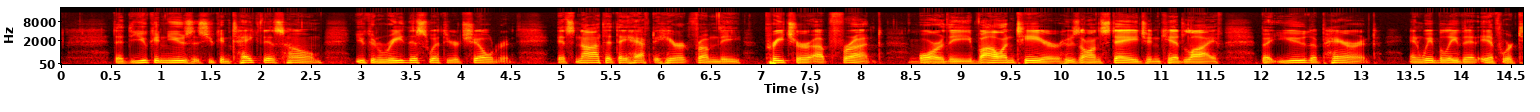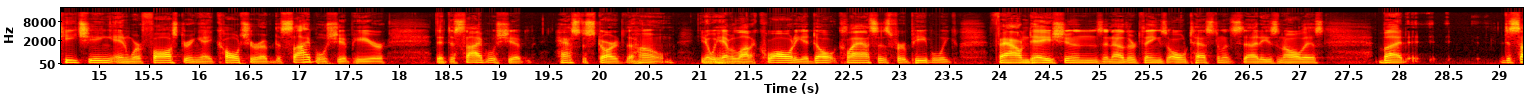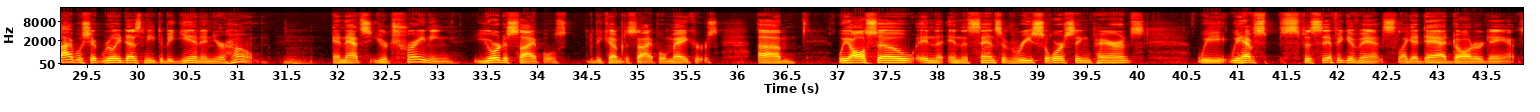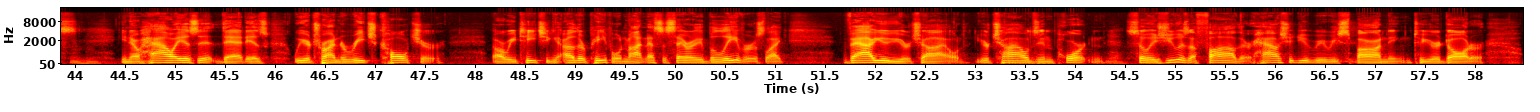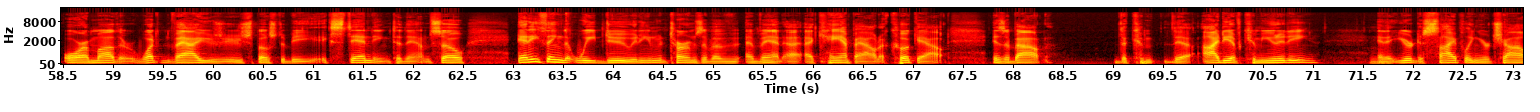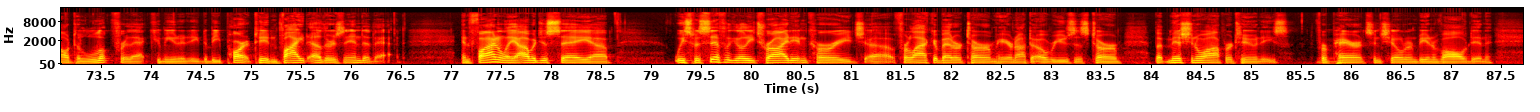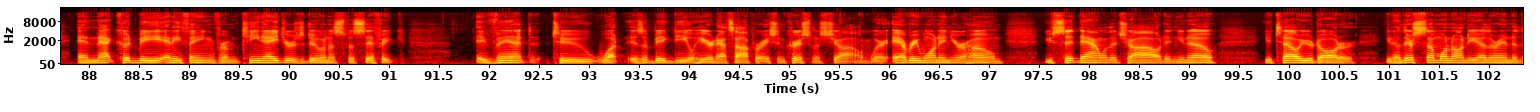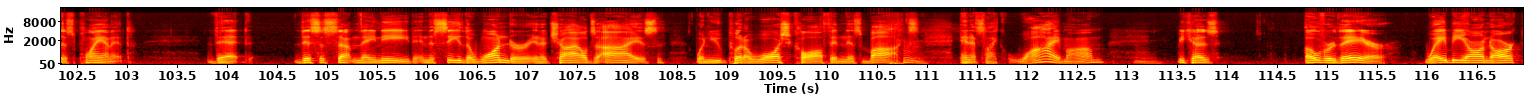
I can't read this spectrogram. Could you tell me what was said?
that you can use this. You can take this home. You can read this with your children. It's not that they have to hear it from the preacher up front mm-hmm. or the volunteer who's on stage in Kid Life, but you, the parent. And we believe that if we're teaching and we're fostering a culture of discipleship here, that discipleship has to start at the home. You know, we have a lot of quality adult classes for people, we, foundations and other things, Old Testament studies and all this. But discipleship really does need to begin in your home. And that's you're training your disciples to become disciple makers. Um, we also, in the in the sense of resourcing parents, we we have specific events like a dad daughter dance. Mm-hmm. You know, how is it that is we are trying to reach culture? Are we teaching other people, not necessarily believers, like value your child? Your child's important. Yeah. So, as you as a father, how should you be responding to your daughter or a mother? What values are you supposed to be extending to them? So, anything that we do, and even in terms of an event, a, a camp out, a cookout, is about the com- the idea of community mm-hmm. and that you're discipling your child to look for that community, to be part, to invite others into that. And finally, I would just say uh, we specifically try to encourage, uh, for lack of a better term here, not to overuse this term, but missional opportunities for mm-hmm. parents and children being involved in it. And that could be anything from teenagers doing a specific event to what is a big deal here, and that's Operation Christmas Child, mm. where everyone in your home, you sit down with a child and you know, you tell your daughter, you know, there's someone on the other end of this planet that this is something they need. And to see the wonder in a child's eyes when you put a washcloth in this box, hmm. and it's like, why, mom? Hmm. Because over there, way beyond our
